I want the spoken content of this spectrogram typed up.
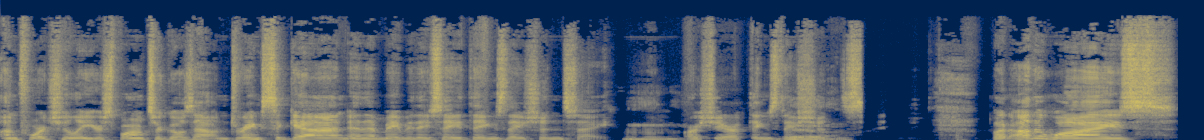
unfortunately your sponsor goes out and drinks again, and then maybe they say things they shouldn't say Mhm. or share things they Yeah. shouldn't say. But otherwise,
